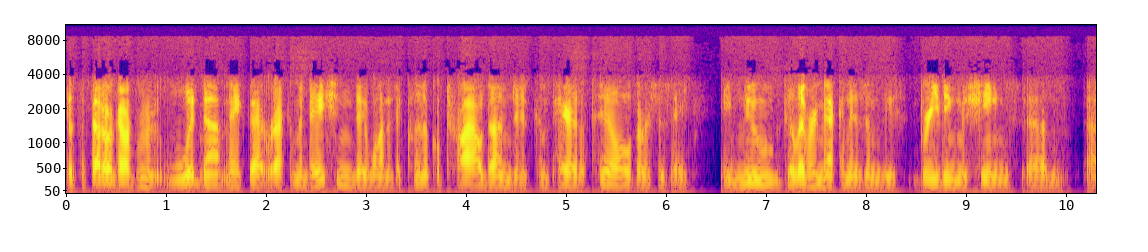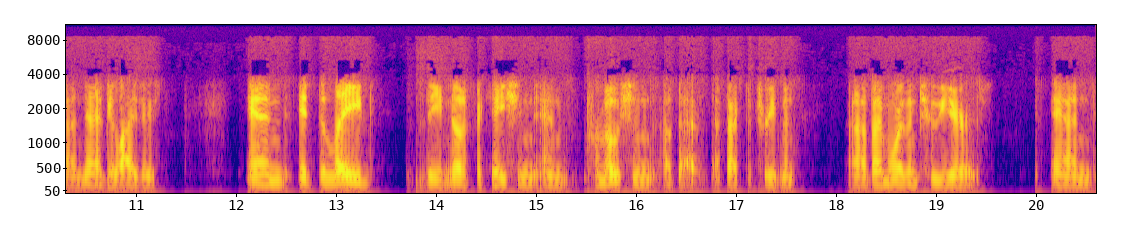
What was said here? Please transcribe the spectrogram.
but the federal government would not make that recommendation. They wanted a clinical trial done to compare the pill versus a, a new delivery mechanism, these breathing machines, um, uh, nebulizers. And it delayed the notification and promotion of that effective treatment uh, by more than two years. And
